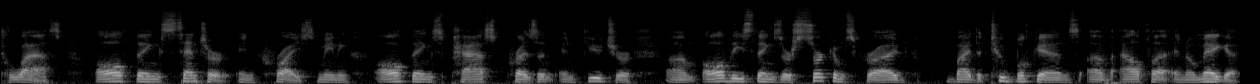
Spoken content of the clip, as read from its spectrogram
to last all things center in Christ, meaning all things past, present, and future. Um, all these things are circumscribed by the two bookends of Alpha and Omega.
